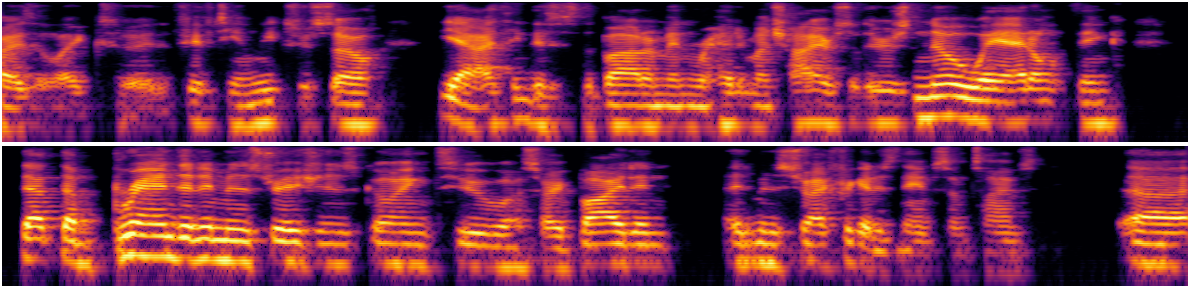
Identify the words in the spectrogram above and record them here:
is it like uh, 15 weeks or so. Yeah, I think this is the bottom, and we're headed much higher. So there's no way I don't think that the Brandon administration is going to, uh, sorry, Biden administration, I forget his name sometimes, uh,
